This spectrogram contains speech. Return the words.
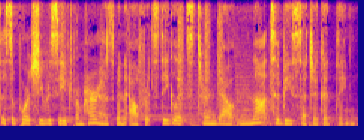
the support she received from her husband Alfred Stieglitz turned out not to be such a good thing.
